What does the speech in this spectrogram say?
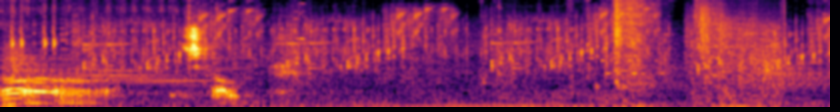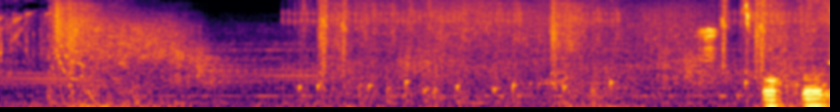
Aa, geç. Şu ufaklar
